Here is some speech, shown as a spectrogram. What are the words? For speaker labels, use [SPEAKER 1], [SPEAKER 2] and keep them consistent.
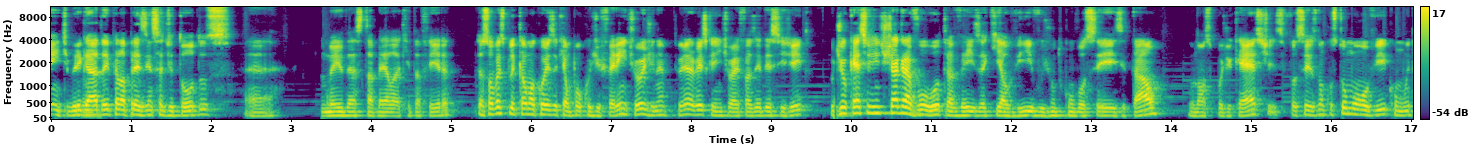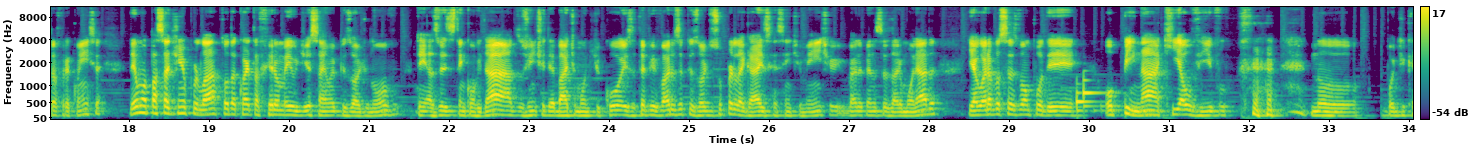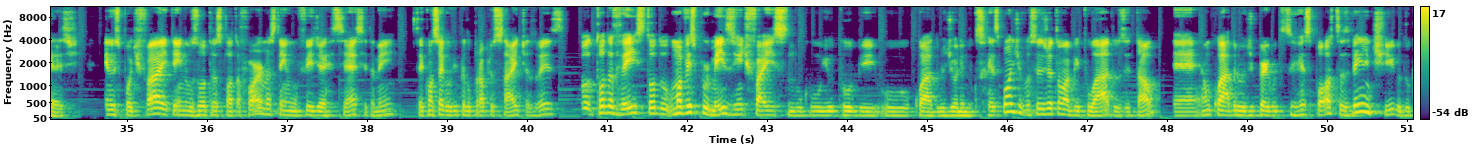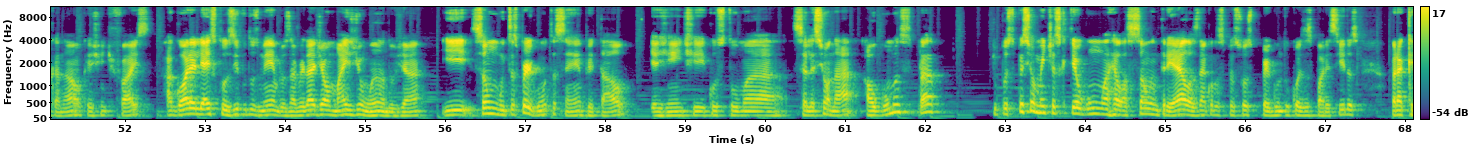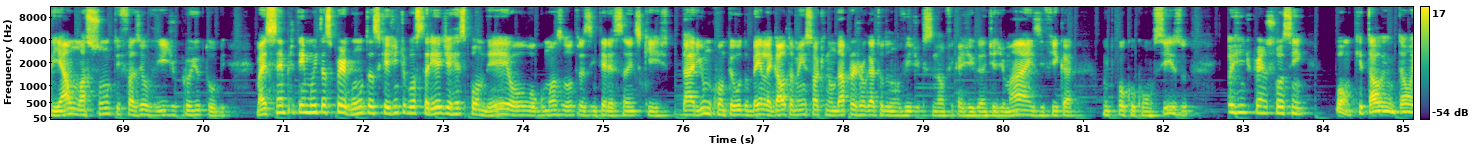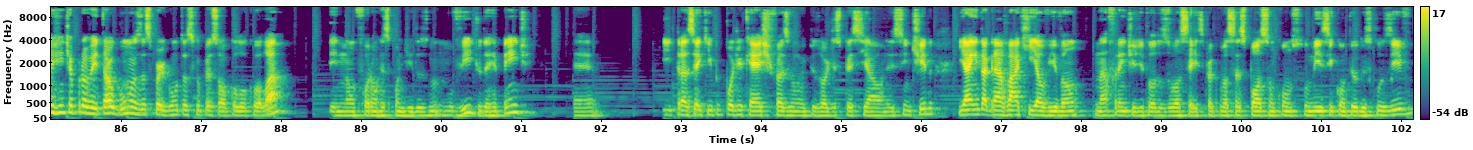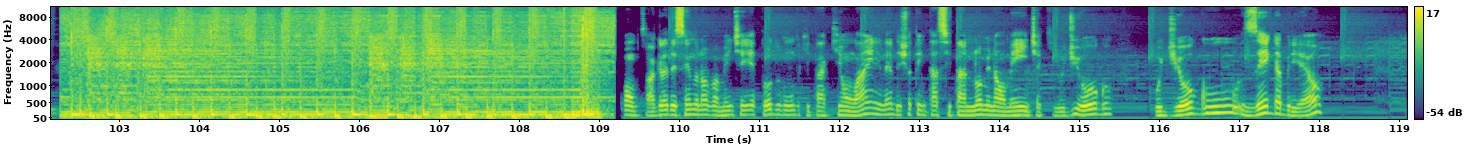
[SPEAKER 1] Gente, obrigado aí pela presença de todos é, no meio desta bela quinta-feira. Eu só vou explicar uma coisa que é um pouco diferente hoje, né? Primeira vez que a gente vai fazer desse jeito. O Geocast a gente já gravou outra vez aqui ao vivo, junto com vocês e tal, no nosso podcast. Se vocês não costumam ouvir com muita frequência, dê uma passadinha por lá. Toda quarta-feira, ao meio-dia, sai um episódio novo. Tem, às vezes tem convidados, a gente debate um monte de coisa. Teve vários episódios super legais recentemente, vale a pena vocês darem uma olhada. E agora vocês vão poder opinar aqui ao vivo no podcast. Tem no Spotify, tem nas outras plataformas, tem um feed RSS também. Você consegue ouvir pelo próprio site às vezes. Toda vez, todo, uma vez por mês a gente faz no YouTube o quadro de Linux Responde. Vocês já estão habituados e tal. É, é um quadro de perguntas e respostas bem antigo do canal que a gente faz. Agora ele é exclusivo dos membros. Na verdade é há mais de um ano já. E são muitas perguntas sempre e tal. E a gente costuma selecionar algumas para Tipo, especialmente as que têm alguma relação entre elas, né? Quando as pessoas perguntam coisas parecidas, para criar um assunto e fazer o vídeo para o YouTube. Mas sempre tem muitas perguntas que a gente gostaria de responder ou algumas outras interessantes que dariam um conteúdo bem legal também, só que não dá para jogar tudo no vídeo, que senão fica gigante demais e fica muito pouco conciso. Então a gente pensou assim, bom, que tal então a gente aproveitar algumas das perguntas que o pessoal colocou lá e não foram respondidas no, no vídeo de repente, é, e trazer aqui para o podcast, fazer um episódio especial nesse sentido e ainda gravar aqui ao vivão na frente de todos vocês para que vocês possam consumir esse conteúdo exclusivo.
[SPEAKER 2] Bom, agradecendo novamente aí a todo mundo que está aqui online, né? Deixa eu tentar citar nominalmente aqui o Diogo, o Diogo Z Gabriel,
